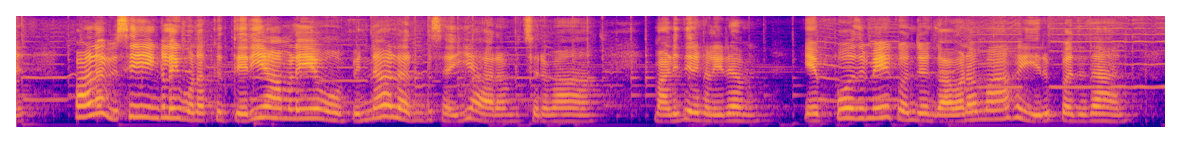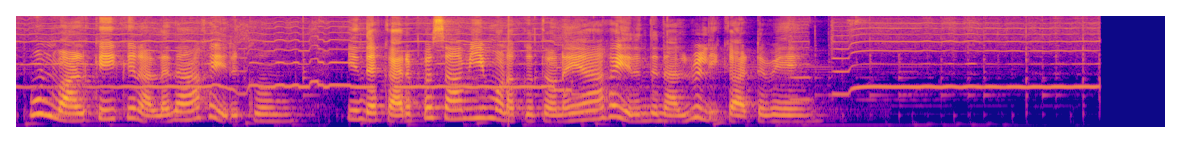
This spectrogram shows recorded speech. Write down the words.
பல விஷயங்களை உனக்கு தெரியாமலேயே உன் பின்னால் இருந்து செய்ய ஆரம்பிச்சிருவான். மனிதர்களிடம் எப்போதுமே கொஞ்சம் கவனமாக இருப்பதுதான் உன் வாழ்க்கைக்கு நல்லதாக இருக்கும். இந்த கருப்பசாமியும் உனக்கு துணையாக இருந்து நல்வழி காட்டுவேன்.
